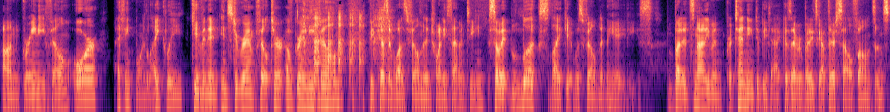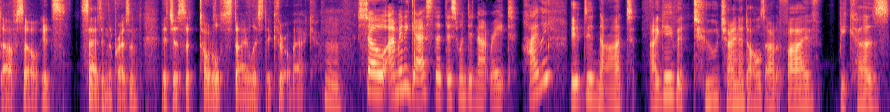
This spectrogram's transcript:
on grainy film or I think more likely given an Instagram filter of grainy film because it was filmed in 2017. So it looks like it was filmed in the 80s. But it's not even pretending to be that because everybody's got their cell phones and stuff. So it's set in the present. It's just a total stylistic throwback. Hmm. So I'm going to guess that this one did not rate highly. It did not. I gave it two China dolls out of five because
